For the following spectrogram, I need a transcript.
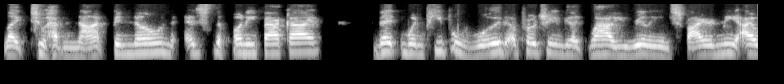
like to have not been known as the funny fat guy, that when people would approach me and be like, wow, you really inspired me, I,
